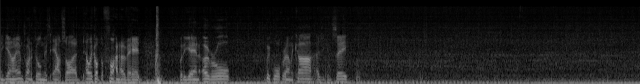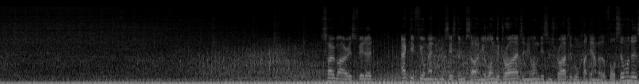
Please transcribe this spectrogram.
And again, I am trying to film this outside, helicopter flying overhead. But again, overall, quick walk around the car, as you can see. tow bar is fitted, active fuel management system, so on your longer drives and your long distance drives it will cut down to the four cylinders.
